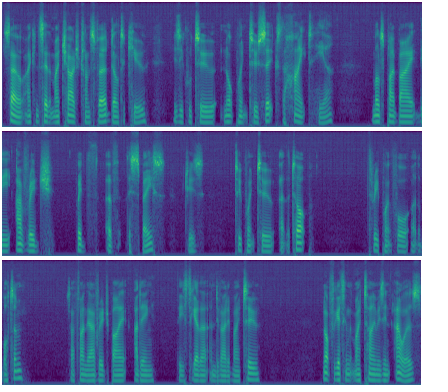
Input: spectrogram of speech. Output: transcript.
So I can say that my charge transferred, delta Q, is equal to 0.26, the height here, multiplied by the average width of this space, which is 2.2 at the top, 3.4 at the bottom, so I find the average by adding these together and divided by 2. Not forgetting that my time is in hours,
